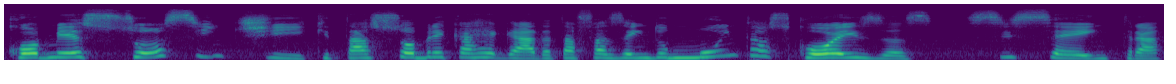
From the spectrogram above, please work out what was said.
Começou a sentir que está sobrecarregada, está fazendo muitas coisas, se centra,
